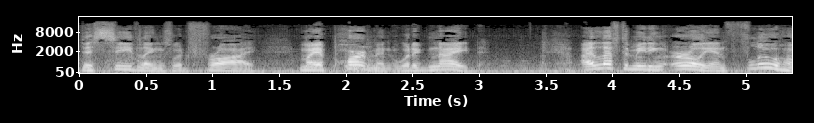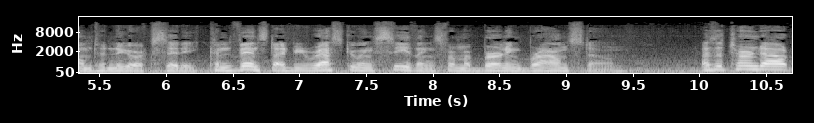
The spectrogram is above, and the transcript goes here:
the seedlings would fry, my apartment would ignite. I left the meeting early and flew home to New York City, convinced I'd be rescuing seedlings from a burning brownstone. As it turned out,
